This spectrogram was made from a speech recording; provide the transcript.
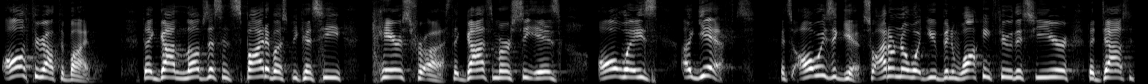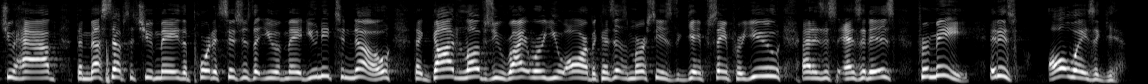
all throughout the Bible. That God loves us in spite of us because he cares for us. That God's mercy is always a gift. It's always a gift. So I don't know what you've been walking through this year, the doubts that you have, the mess ups that you've made, the poor decisions that you have made. You need to know that God loves you right where you are because His mercy is the same for you as, as it is for me. It is always a gift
